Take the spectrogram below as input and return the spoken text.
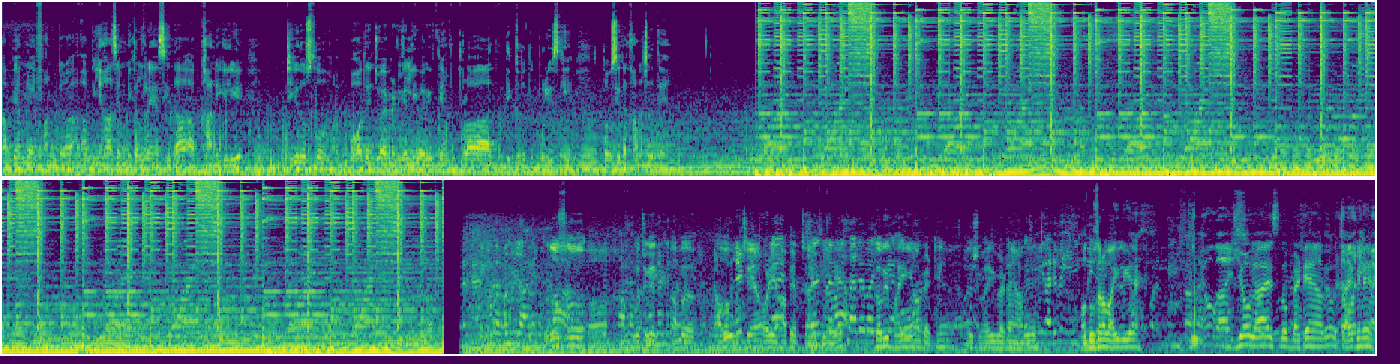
यहाँ पे हमने फ़न करा। अब यहाँ से हम निकल रहे हैं सीधा अब खाने के लिए। ठीक है दोस्तों? बहुत इन्जॉयमेंट कर ली बाकी हम थोड़ा दिक्कत होती पुलिस की। तो सीधा खाना चलते हैं। हम हो चुके अब ढाबा पहुँचे हैं और यहाँ पे अब चाय पिएँगे तो अभी भाई यहाँ बैठे हैं, आयुष भाई भी बैठा है यहाँ पे और दूसरा भाई भी है। यो गाइस तो बैठे हैं यहाँ पे चाय पीने।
